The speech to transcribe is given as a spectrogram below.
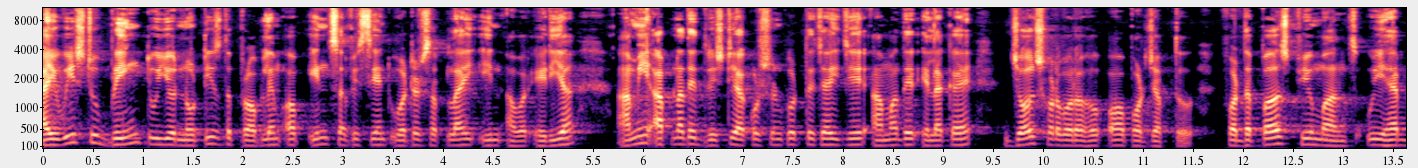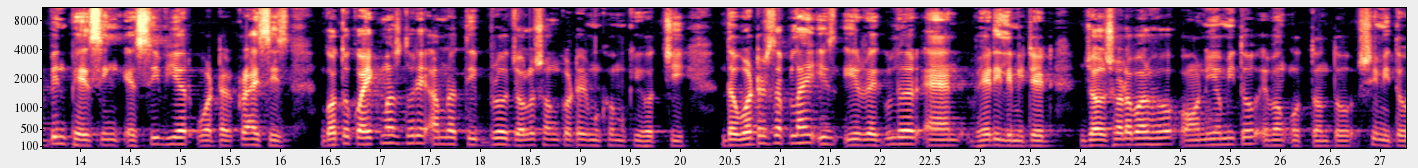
I wish to bring to your notice the problem of insufficient water supply in our area আমি আপনাদের দৃষ্টি আকর্ষণ করতে চাই যে আমাদের এলাকায় জল সরবরাহ অপর্যাপ্ত। For the past few months we have been facing a severe water crisis গত কয়েক মাস ধরে আমরা তীব্র জলসংকটের মুখোমুখি হচ্ছি। The water supply is irregular and very limited জল সরবরাহ অনিয়মিত এবং অত্যন্ত সীমিত।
